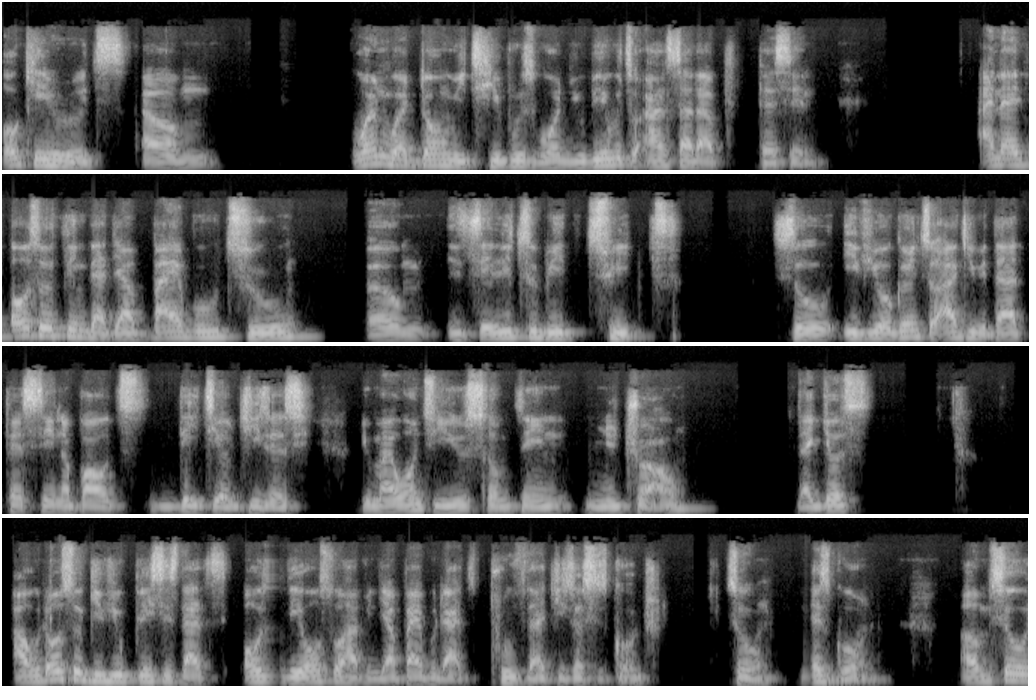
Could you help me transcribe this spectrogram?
okay, Roots. Um, when we're done with Hebrews 1, you'll be able to answer that person. And I also think that their Bible too um, is a little bit tweaked. So if you're going to argue with that person about deity of Jesus, you might want to use something neutral, like just. I would also give you places that they also have in their Bible that prove that Jesus is God. So let's go on. Um, so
